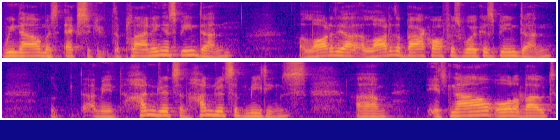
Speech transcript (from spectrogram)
We now must execute. The planning has been done. A lot of the a lot of the back office work has been done. I mean, hundreds and hundreds of meetings. Um, it's now all about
